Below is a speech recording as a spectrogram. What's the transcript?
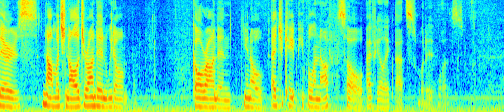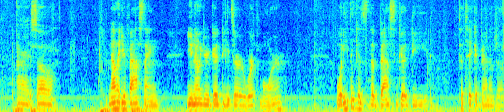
there's not much knowledge around it, and we don't go around and you know educate people enough. So I feel like that's what it was. All right, so now that you're fasting, you know your good deeds are worth more. What do you think is the best good deed to take advantage of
